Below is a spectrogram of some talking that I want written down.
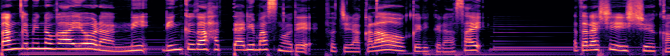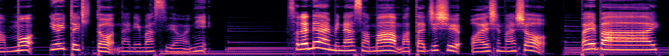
番組の概要欄にリンクが貼ってありますのでそちらからお送りください。新しい1週間も良い時となりますように。それでは皆様また次週お会いしましょう。バイバーイ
